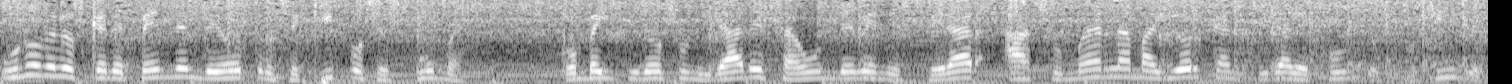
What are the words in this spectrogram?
Uno de los que dependen de otros equipos es Pumas. Con 22 unidades aún deben esperar a sumar la mayor cantidad de puntos posibles.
